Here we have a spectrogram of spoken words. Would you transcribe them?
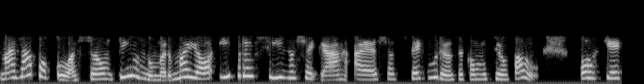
mas a população tem um número maior e precisa chegar a essa segurança, como o senhor falou. Porque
